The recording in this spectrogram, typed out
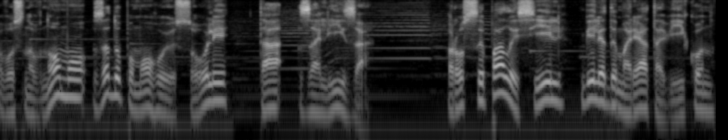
в основному за допомогою солі та заліза. Розсипали сіль біля димаря та вікон,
